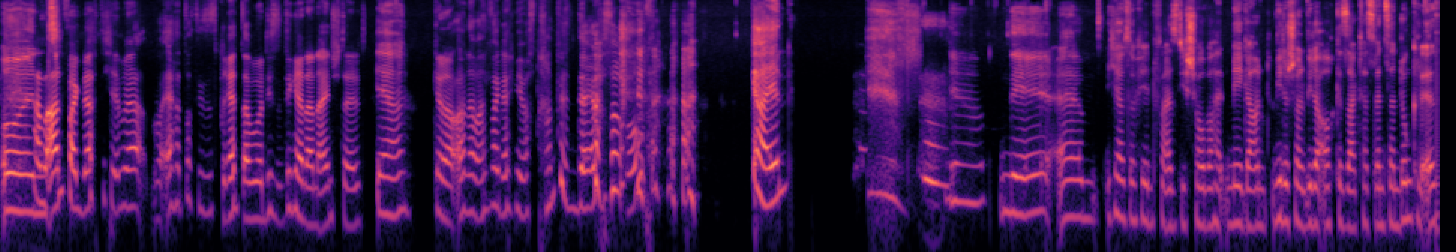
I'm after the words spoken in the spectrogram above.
und Am Anfang dachte ich immer, er hat doch dieses Brett da, wo er diese Dinger dann einstellt. ja, Genau. Und am Anfang dachte ich mir, was trampelt denn der da so rum? geil. Ja, nee, ähm, ich habe es auf jeden Fall, also die Show war halt mega und wie du schon wieder auch gesagt hast, wenn es dann dunkel ist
